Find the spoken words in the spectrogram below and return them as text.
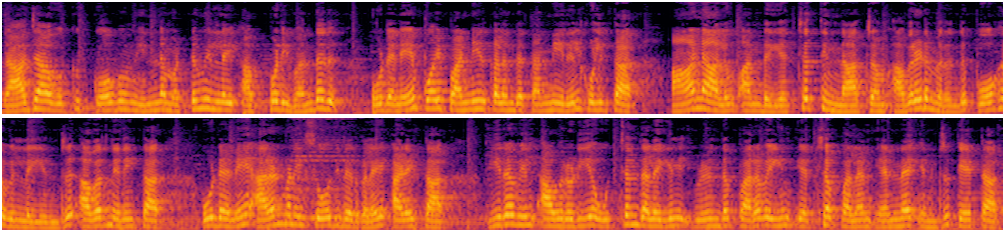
ராஜாவுக்கு கோபம் இன்ன மட்டுமில்லை. அப்படி வந்தது. உடனே போய் பன்னீர் கலந்த தண்ணீரில் குளித்தார். ஆனாலும் அந்த எச்சத்தின் நாற்றம் அவரிடமிருந்து போகவில்லை என்று அவர் நினைத்தார். உடனே அரண்மனை சோதிடர்களை அழைத்தார். இரவில் அவருடைய உச்சந்தலையில் விழுந்த பறவையின் எச்ச பலன் என்ன என்று கேட்டார்.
